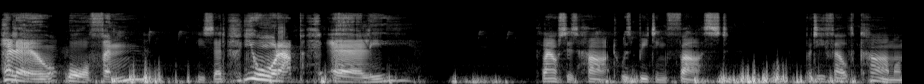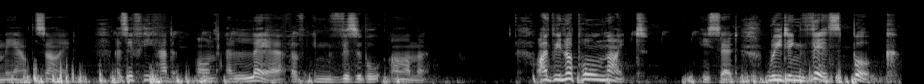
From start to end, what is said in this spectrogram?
Hello, orphan, he said. You're up early. Klaus's heart was beating fast, but he felt calm on the outside as if he had on a layer of invisible armour. I've been up all night, he said, reading this book.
